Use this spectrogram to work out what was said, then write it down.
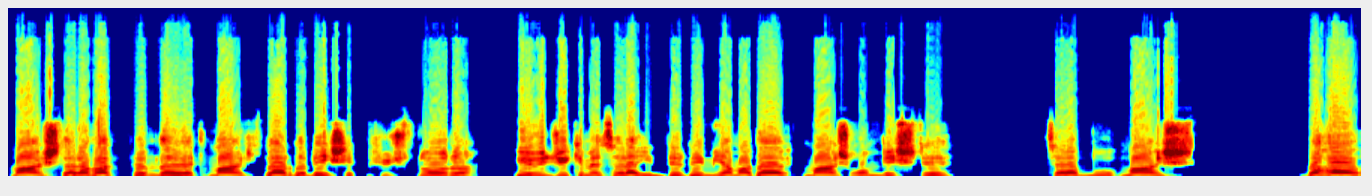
Maaşlara baktığımda evet maaşlarda 5.73 doğru. Bir önceki mesela indirdiğim Yama'da maaş 15'ti. Mesela bu maaş daha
